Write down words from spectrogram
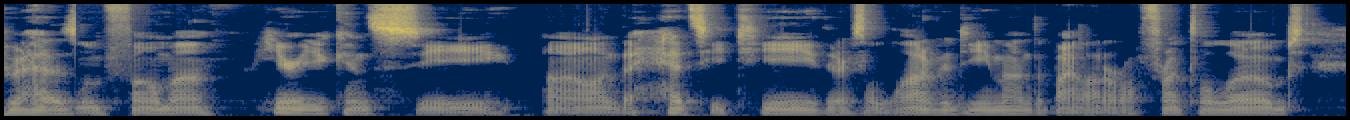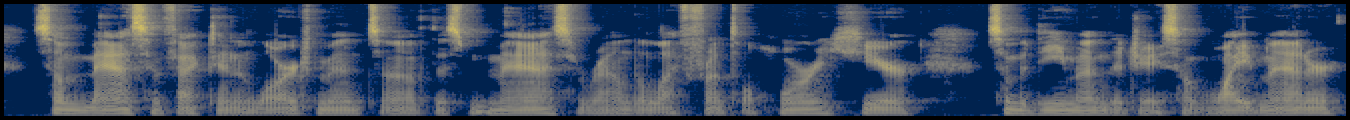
who has lymphoma. Here you can see uh, on the head CT, there's a lot of edema on the bilateral frontal lobes, some mass effect and enlargement of this mass around the left frontal horn here, some edema in the adjacent white matter.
